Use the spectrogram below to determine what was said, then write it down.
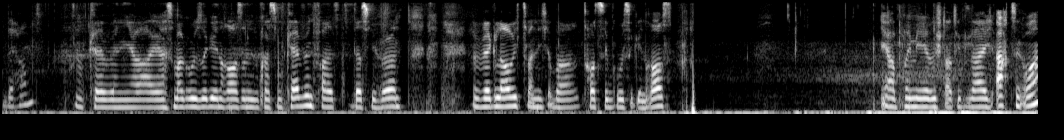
in der Hand. Und Kevin, ja, erstmal Grüße gehen raus an Lukas und Kevin, falls die das hier hören. Wer glaube ich zwar nicht, aber trotzdem Grüße gehen raus. Ja, Premiere startet gleich 18 Uhr.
